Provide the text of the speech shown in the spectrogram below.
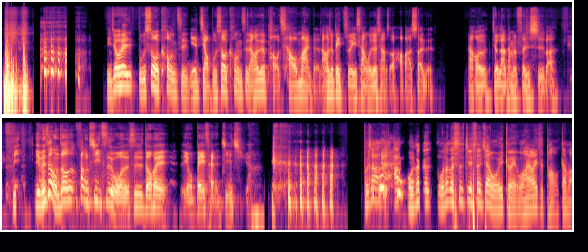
你就会不受控制，你的脚不受控制，然后就跑超慢的，然后就被追上。我就想说，好吧，算了，然后就让他们分尸吧。你你们这种都放弃自我的，是不是都会有悲惨的结局啊？不是啊啊！我那个我那个世界剩下我一个，我还要一直跑干嘛？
